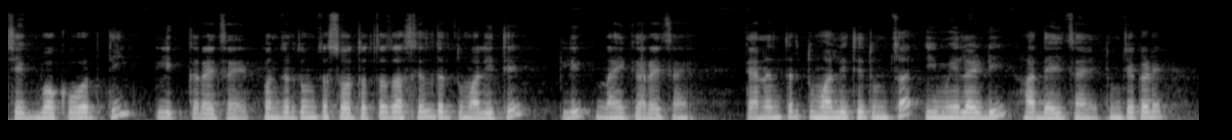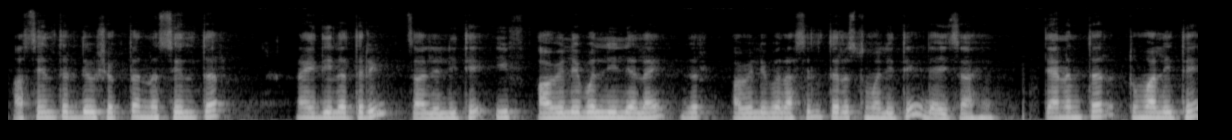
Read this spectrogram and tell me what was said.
चेकबॉक्सवरती क्लिक करायचं आहे. पण जर तुमचा स्वतःचाच असेल तर तुम्हाला इथे क्लिक नाही करायचं आहे. त्यानंतर तुम्हाला इथे तुमचा ईमेल आय डी हा द्यायचा आहे. तुमच्याकडे असेल तर देऊ शकता नसेल तर नाही दिला तरी चालेल. इथे इफ अवेलेबल लिहिलेलं आहे. जर अवेलेबल असेल तरच तुम्हाला इथे द्यायचं आहे. त्यानंतर तुम्हाला इथे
